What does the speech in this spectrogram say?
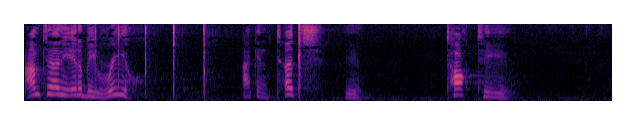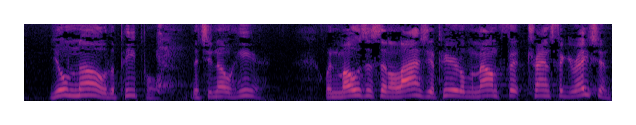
I'm telling you, it'll be real. I can touch you, talk to you. You'll know the people that you know here. When Moses and Elijah appeared on the Mount Transfiguration,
